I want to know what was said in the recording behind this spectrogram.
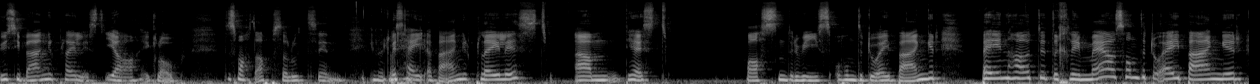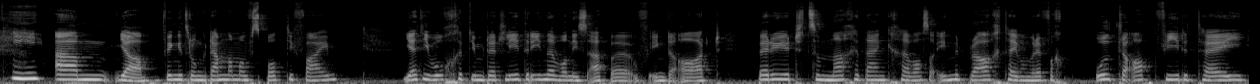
Unsere Banger-Playlist, ja, ich glaube, das macht absolut Sinn. Wir haben eine Banger-Playlist, ähm, die heisst passenderweise 101 Banger. Beinhaltet ein bisschen mehr als 101 Banger. Ähm, ja, findet ihr unter dem Namen auf Spotify. Jede Woche tun wir dort Lieder rein, die uns eben auf irgendeine Art berührt, zum Nachdenken, was auch immer gebracht haben, wo wir einfach ultra abgefeiert haben.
